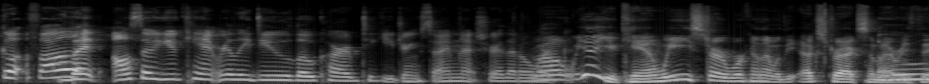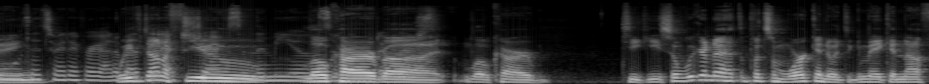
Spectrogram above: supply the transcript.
Go follow. But also, you can't really do low carb tiki drinks, so I'm not sure that'll Well, work. Well, yeah, you can. We started working on that with the extracts and everything. Oh, that's right. I forgot about We've the done a few and the Mios low carb, uh, low carb tiki. So we're gonna have to put some work into it to make enough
